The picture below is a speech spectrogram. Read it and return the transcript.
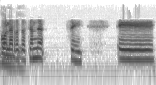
o la rotación de...? Sí. Eh,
